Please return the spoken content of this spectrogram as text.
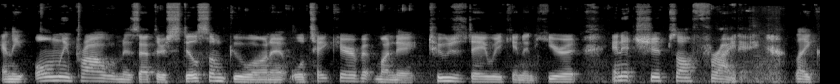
and the only problem is that there's still some goo on it. We'll take care of it Monday. Tuesday we can adhere it, and it ships off Friday. Like,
